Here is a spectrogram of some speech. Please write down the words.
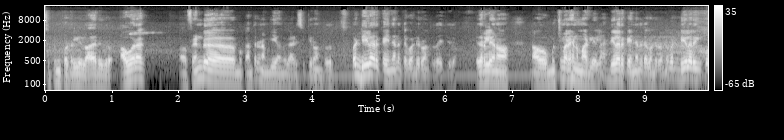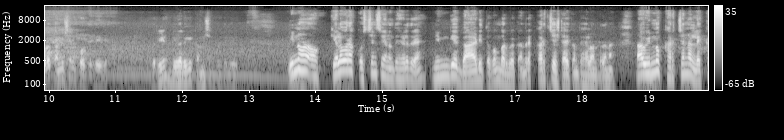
ಸುಪ್ರೀಂ ಕೋರ್ಟಲ್ಲಿ ಲಾಯರ್ ಇದ್ದರು ಅವರ ಫ್ರೆಂಡ್ ಮುಖಾಂತರ ನಮಗೆ ಒಂದು ಗಾಡಿ ಸಿಕ್ಕಿರುವಂಥದ್ದು. ಬಟ್ ಡೀಲರ್ ಕೈಯಿಂದನೇ ತಗೊಂಡಿರುವಂಥದ್ದು ಐತಿ ಇದು. ಇದರಲ್ಲಿ ಏನೋ ನಾವು ಮುಚ್ಚುಮರೆಯನ್ನು ಮಾಡಲಿಲ್ಲ. ಡೀಲರ್ ಕೈಯಿಂದನೇ ತಗೊಂಡಿರೋದು ಬಟ್ ಡೀಲರ್ಗೆ ಕೂಡ ಕಮಿಷನ್ ಕೊಟ್ಟಿದ್ದೀವಿ. ಇದರಲ್ಲಿ ಡೀಲರ್ಗೆ ಕಮಿಷನ್ ಕೊಟ್ಟಿದ್ದೀವಿ. ಇನ್ನು ಕೆಲವರ ಕ್ವಶನ್ಸ್ ಏನಂತ ಹೇಳಿದ್ರೆ, ನಿಮಗೆ ಗಾಡಿ ತಗೊಂಡ್ಬರ್ಬೇಕಂದ್ರೆ ಖರ್ಚು ಎಷ್ಟಾಯ್ತು ಅಂತ ಹೇಳುವಂಥದ್ದನ್ನ. ನಾವು ಇನ್ನೂ ಖರ್ಚನ್ನ ಲೆಕ್ಕ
